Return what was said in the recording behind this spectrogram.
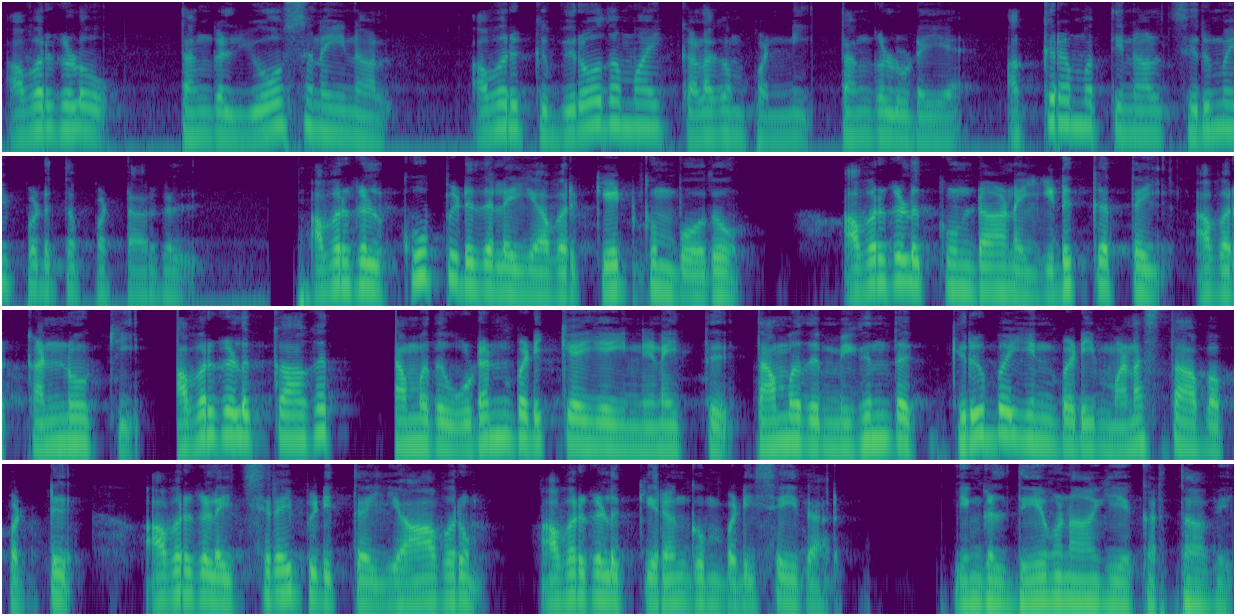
அவர்களோ தங்கள் யோசனையினால் அவருக்கு விரோதமாய் கலகம் பண்ணி தங்களுடைய அக்கிரமத்தினால் சிறுமைப்படுத்தப்பட்டார்கள். அவர்கள் கூப்பிடுதலை அவர் கேட்கும்போதோ அவர்களுக்குண்டான இடுக்கத்தை அவர் கண்ணோக்கி அவர்களுக்காக தமது உடன்படிக்கையை நினைத்து தமது மிகுந்த கிருபையின்படி மனஸ்தாபப்பட்டு அவர்களை சிறைபிடித்த யாவரும் அவர்களுக்கு இறங்கும்படி செய்தார். எங்கள் தேவனாகிய கர்த்தாவே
